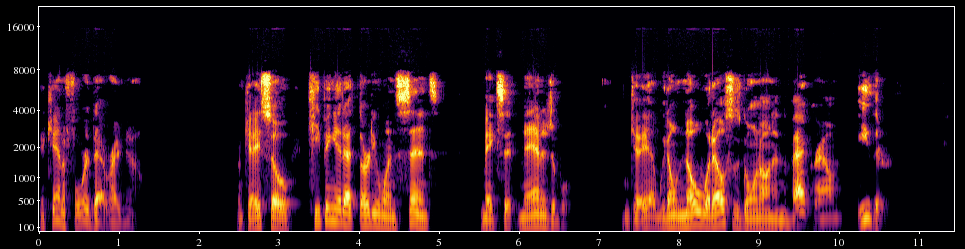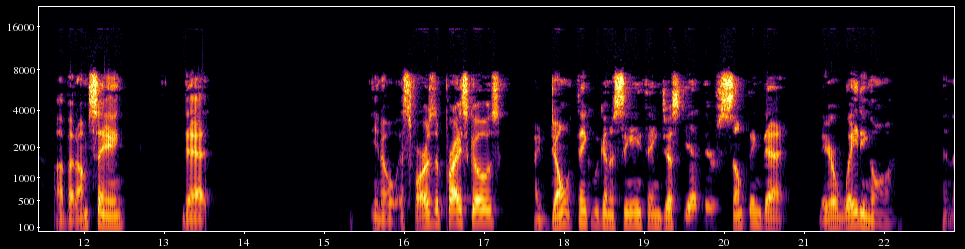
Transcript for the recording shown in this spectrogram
They can't afford that right now. Okay, so keeping it at 31 cents makes it manageable. Okay, we don't know what else is going on in the background either. Uh, but I'm saying that, you know, as far as the price goes, I don't think we're going to see anything just yet. There's something that they're waiting on. And,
